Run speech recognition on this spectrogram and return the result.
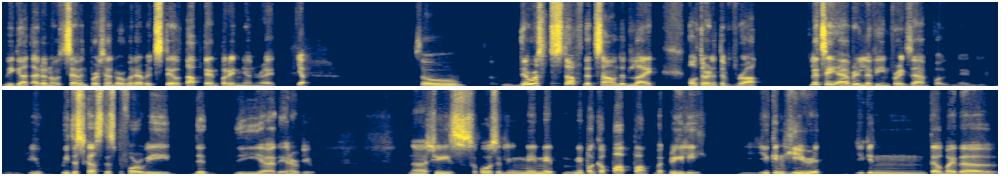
we got I don't know 7% or whatever. It's still top 10 pa rin yun, right? Yep. So there was stuff that sounded like alternative rock. Let's say Avril Lavigne, for example. You, we discussed this before we did the uh, the interview. Na she's supposedly may may, may pagka pop punk, but really, you can hear it. You can tell by the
